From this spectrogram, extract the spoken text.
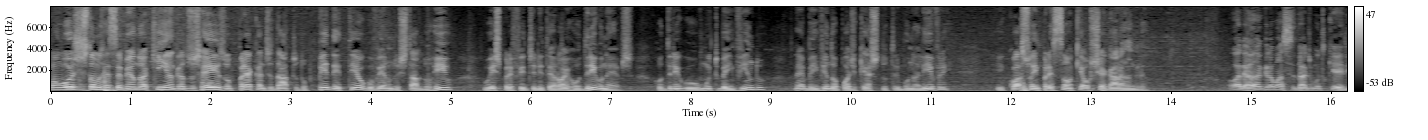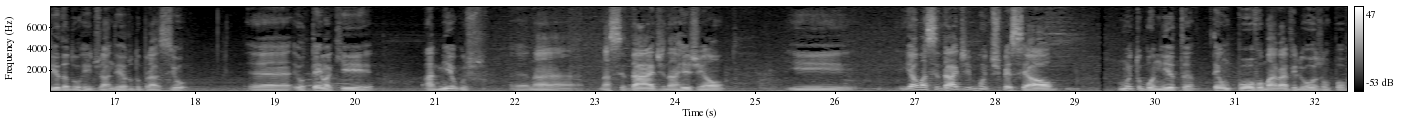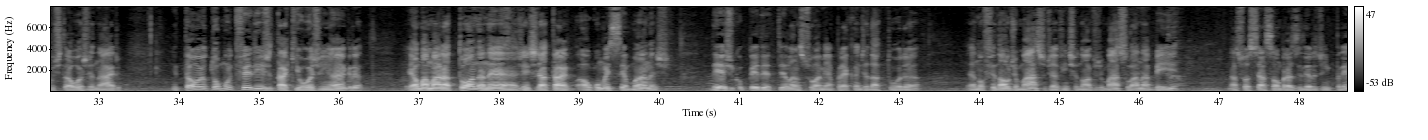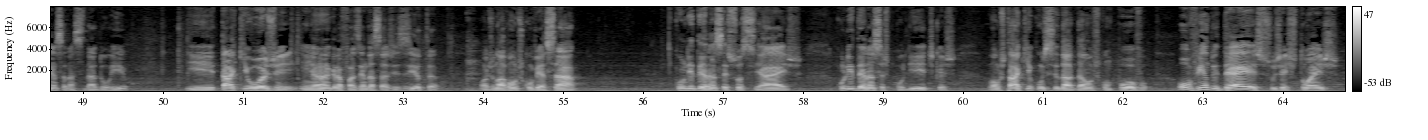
Bom, hoje estamos recebendo aqui em Angra dos Reis o pré-candidato do PDT ao governo do estado do Rio, o ex-prefeito de Niterói, Rodrigo Neves. Rodrigo, muito bem-vindo, né? bem-vindo ao podcast do Tribuna Livre. E qual a sua impressão aqui ao chegar a Angra? Olha, Angra é uma cidade muito querida do Rio de Janeiro, do Brasil. É, eu tenho aqui amigos é, na, na cidade, na região, e, e é uma cidade muito especial, muito bonita, tem um povo maravilhoso, um povo extraordinário. Então eu estou muito feliz de estar aqui hoje em Angra. É uma maratona, né? A gente já está algumas semanas desde que o PDT lançou a minha pré-candidatura é, no final de março, dia 29 de março, lá na BI, na Associação Brasileira de Imprensa, na cidade do Rio. E está aqui hoje em Angra fazendo essa visita, onde nós vamos conversar com lideranças sociais, com lideranças políticas, vamos estar aqui com os cidadãos, com o povo, ouvindo ideias, sugestões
